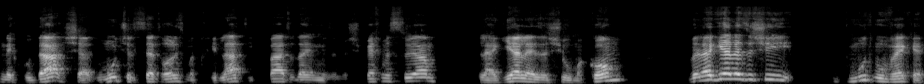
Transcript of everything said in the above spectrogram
הנקודה שהדמות של סת' רולינס מתחילה טיפה, אתה יודע, עם איזה משפך מסוים, להגיע לאיזשהו מקום, ולהגיע לאיזושהי דמות מובהקת.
